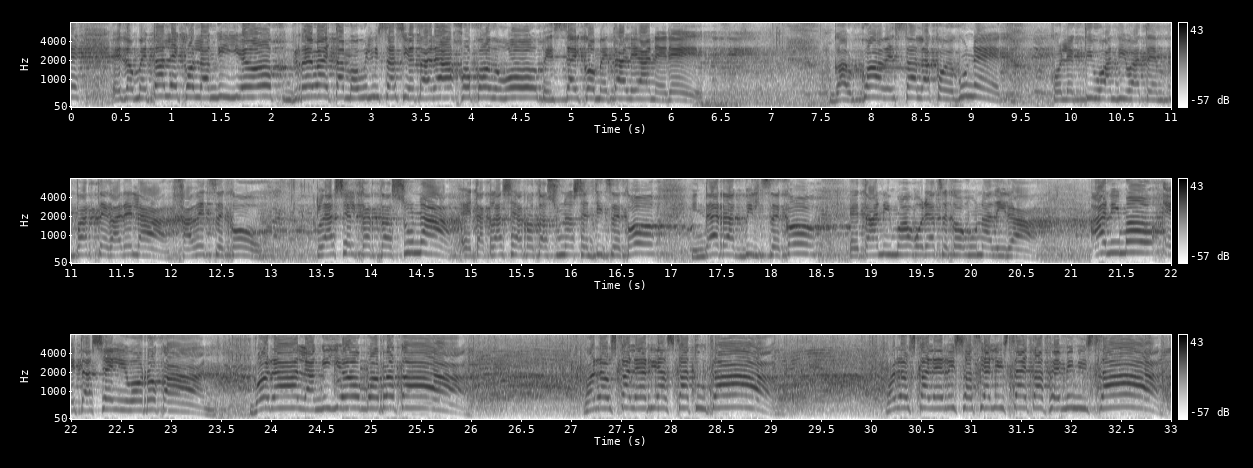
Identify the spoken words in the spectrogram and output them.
edo metaleko langileok greba eta mobilizazioetara joko dugu bizkaiko metalean ere. Gaurkoa bezalako egunek, kolektibo handi baten parte garela jabetzeko, klase elkartasuna eta klase arrotasuna sentitzeko, indarrak biltzeko eta animoa goratzeko eguna dira. Animo eta segi borrokan! Gora langileon borroka! Gora Euskal Herri askatuta! Gora Euskal Herri sozialista eta feminista!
